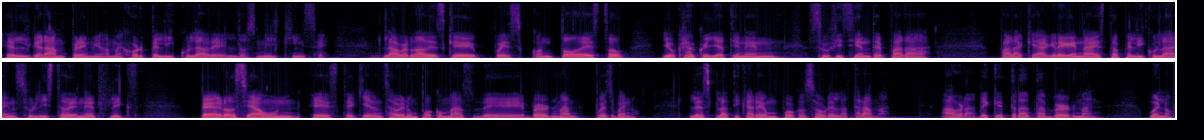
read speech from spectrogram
el gran premio a mejor película del 2015. La verdad es que, pues con todo esto, yo creo que ya tienen suficiente para, para que agreguen a esta película en su lista de Netflix. Pero si aún este, quieren saber un poco más de Birdman, pues bueno, les platicaré un poco sobre la trama. Ahora, ¿de qué trata Birdman? Bueno,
